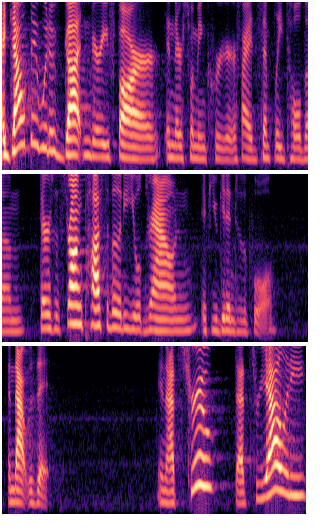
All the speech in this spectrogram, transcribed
I doubt they would have gotten very far in their swimming career if I had simply told them, there's a strong possibility you'll drown if you get into the pool. And that was it. And that's true, that's reality.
